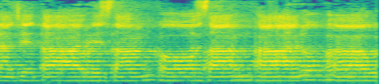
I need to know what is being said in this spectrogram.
นะชิตาริสังโฆสังฆานุภาเว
